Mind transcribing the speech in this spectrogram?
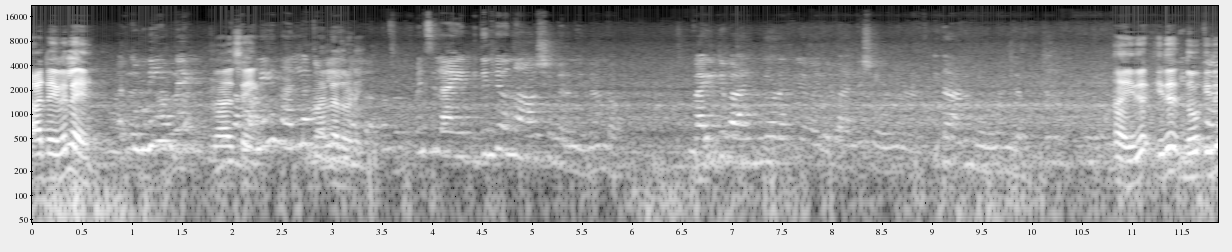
ആ ടൈമല്ലേ അല്ലേ same. നല്ല തുണി. മനസ്സിലായി? ഇതിന്റെ ഒന്നും ആവശ്യം വരുന്നില്ല കേട്ടോ. വൈറ്റ് വൈറ്റ് ഇതാണ് മൂവ്മെന്റ് ആ ഇത് ഇത് ഇത്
